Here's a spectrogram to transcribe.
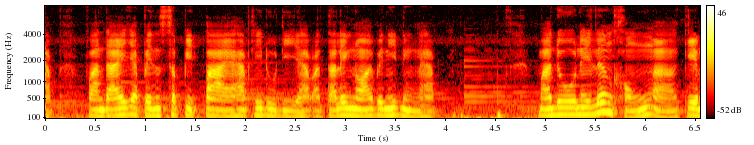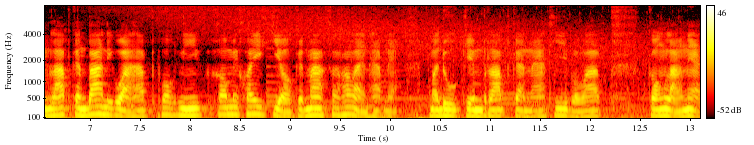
ครับ ฟันไดจะเป็นสปีดปลายครับที่ดูดีครับ อัตราเร่งน้อยไปนิดนึงนะครับ มาดูในเรื่องของอเกมรับกันบ้างดีกว่าครับ พวกนี้ก็ไม่ค่อยเกี่ยวกันมากสักเท่าไหร่นะครับเนี่ย มาดูเกมรับกันนะที่แบบว่า กองหลังเนี่ย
